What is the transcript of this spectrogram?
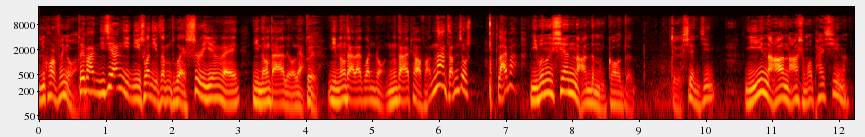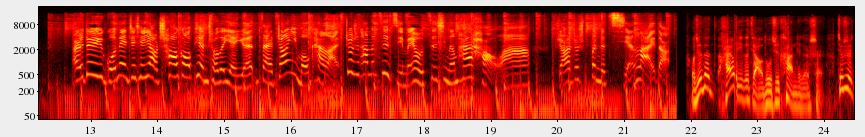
一块分就完，对吧？你既然你你说你这么贵，是因为你能带来流量，对，你能带来观众，你能带来票房，那咱们就来吧。你不能先拿那么高的这个现金，你一拿拿什么拍戏呢？国内这些要超高片酬的演员，在张艺谋看来，就是他们自己没有自信能拍好啊，主要就是奔着钱来的。我觉得还有一个角度去看这个事儿，就是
